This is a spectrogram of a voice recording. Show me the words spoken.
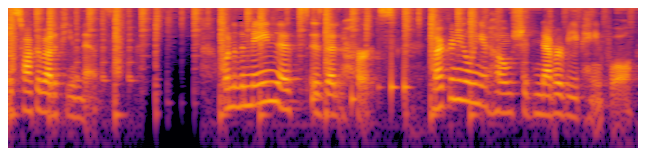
let's talk about a few myths. One of the main myths is that it hurts. Microneedling at home should never be painful.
